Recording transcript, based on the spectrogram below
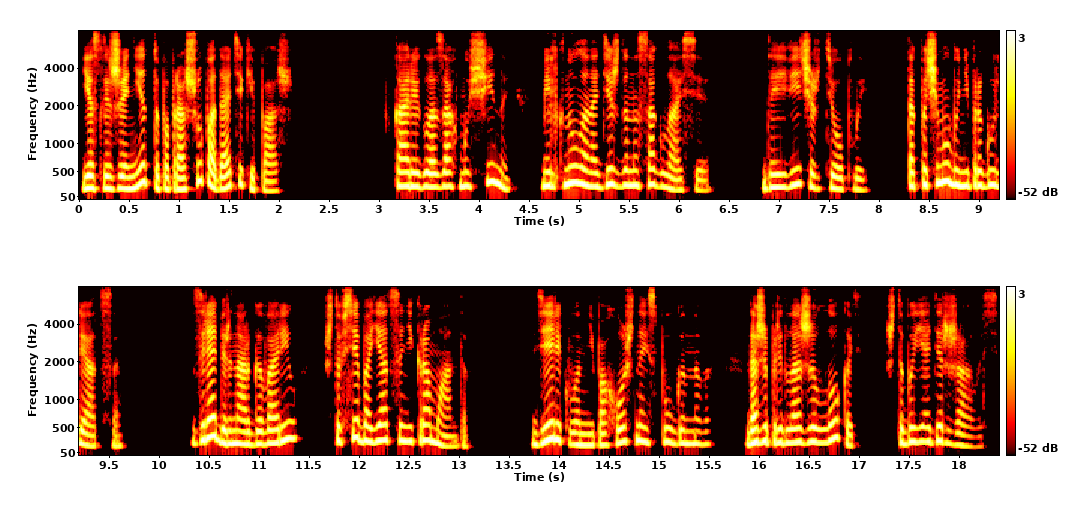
Если же нет, то попрошу подать экипаж» карих глазах мужчины мелькнула надежда на согласие. Да и вечер теплый, так почему бы не прогуляться? Зря Бернар говорил, что все боятся некромантов. Дерек вон не похож на испуганного, даже предложил локоть, чтобы я держалась.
